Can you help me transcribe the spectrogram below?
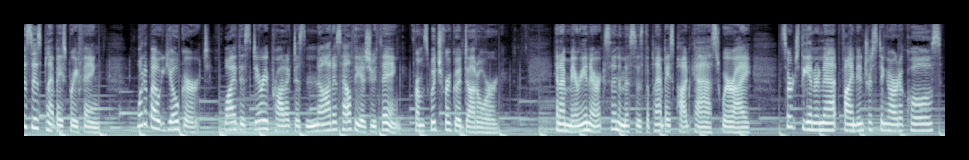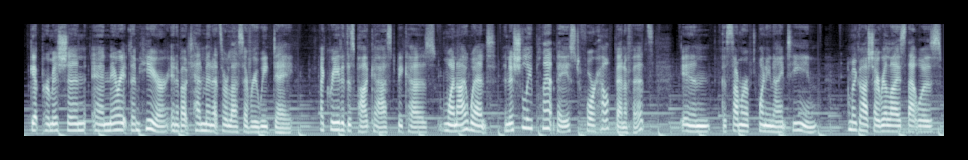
This is Plant Based Briefing. What about yogurt? Why this dairy product is not as healthy as you think from switchforgood.org. And I'm Marian Erickson, and this is the Plant Based Podcast where I search the internet, find interesting articles, get permission, and narrate them here in about 10 minutes or less every weekday. I created this podcast because when I went initially plant based for health benefits in the summer of 2019, oh my gosh, I realized that was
